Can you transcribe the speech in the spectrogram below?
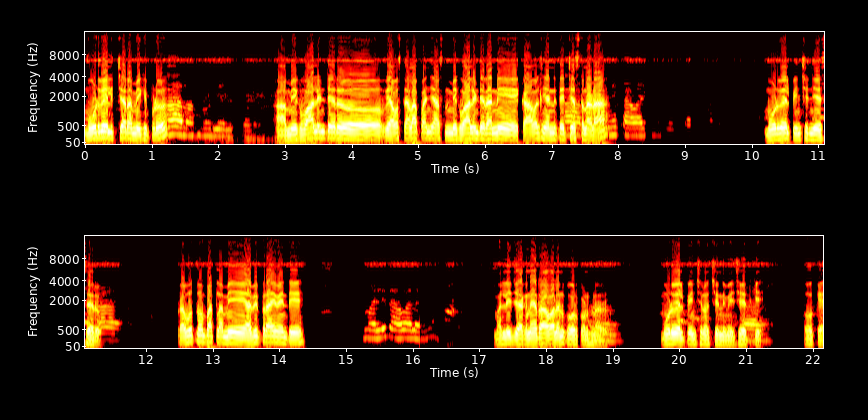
మూడు వేలు ఇచ్చారా మీకు ఇప్పుడు? మాకు వాలంటీర్ వ్యవస్థ ఎలా పనిచేస్తుంది? మీకు వాలంటీర్ అన్ని కావాల్సిన అన్ని తెచ్చేస్తున్నాడా. మూడు వేలు పింఛన్ చేశారు. ప్రభుత్వం పట్ల మీ అభిప్రాయం ఏంటి? మళ్ళీ జగనే రావాలని కోరుకుంటున్నారు. మూడు వేలు పింఛన్ వచ్చింది మీ చేతికి. ఓకే.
